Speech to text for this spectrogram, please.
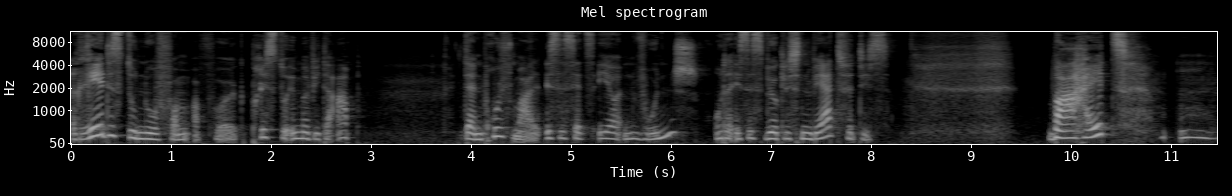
redest du nur vom Erfolg, brichst du immer wieder ab? Dann prüf mal, ist es jetzt eher ein Wunsch oder ist es wirklich ein Wert für dich? Wahrheit, hm,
